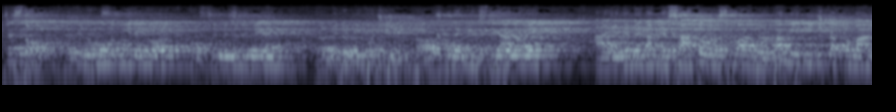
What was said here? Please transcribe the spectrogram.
Přesto vteřinu osobní rekord, to si myslím je velmi dobrý počin. Blahopřejeme Kristiánovi a jdeme na desátou rozklavu. Tam jednička Tomáš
